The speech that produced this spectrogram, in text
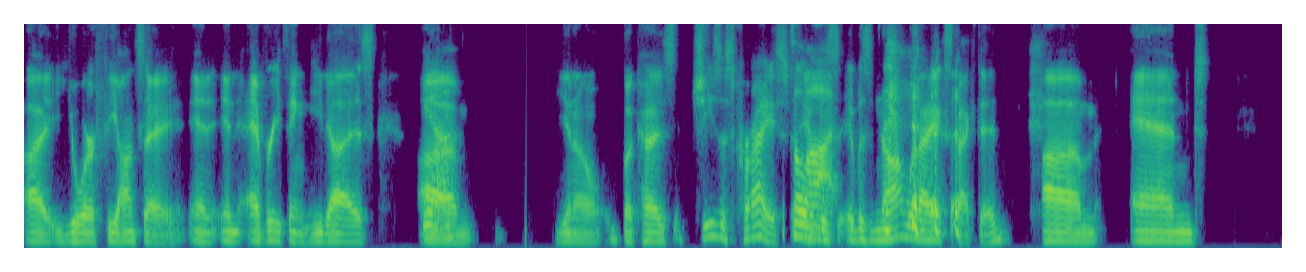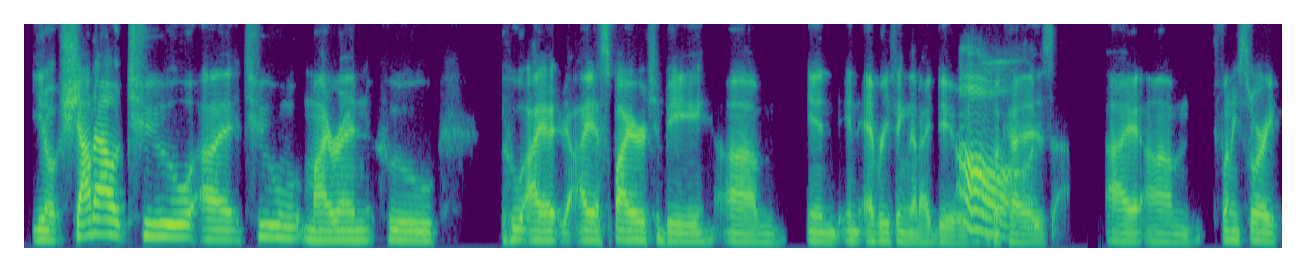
uh your fiance in in everything he does Yeah. um you know because jesus christ it was it was not what i expected um and you know shout out to uh to myron who who i i aspire to be um in in everything that i do Aw. because i um funny story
